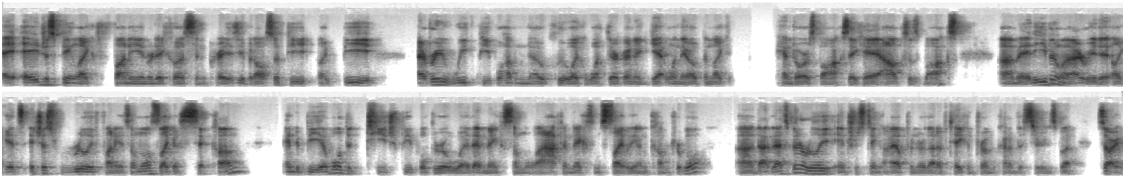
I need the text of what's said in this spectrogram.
a, a just being like funny and ridiculous and crazy but also b like b every week people have no clue like what they're going to get when they open like pandora's box aka alex's box um, and even when i read it like it's it's just really funny it's almost like a sitcom and to be able to teach people through a way that makes them laugh and makes them slightly uncomfortable uh, that, that's been a really interesting eye opener that I've taken from kind of the series. But sorry,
